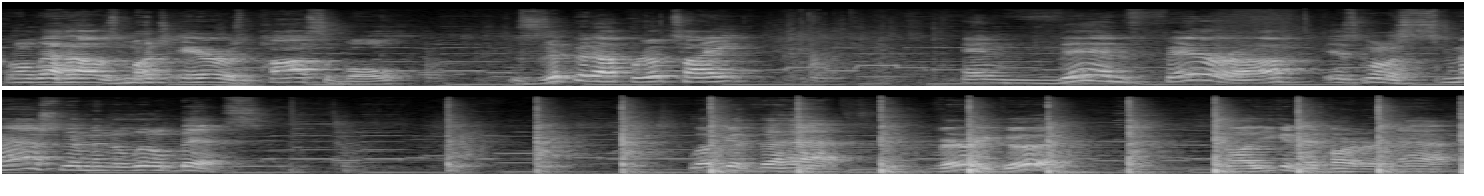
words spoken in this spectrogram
I'm gonna let out as much air as possible. Zip it up real tight. And then Farah is gonna smash them into little bits. Look at that. Very good. Oh, you can hit harder than that.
